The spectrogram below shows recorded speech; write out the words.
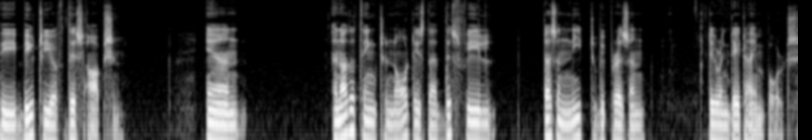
the beauty of this option. And another thing to note is that this field doesn't need to be present during data imports.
